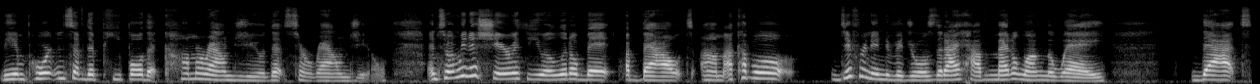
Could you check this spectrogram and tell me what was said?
The importance of the people that come around you, that surround you. And so I'm going to share with you a little bit about um, a couple different individuals that I have met along the way that,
